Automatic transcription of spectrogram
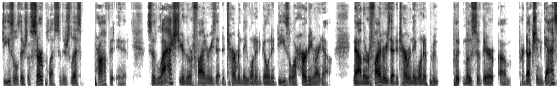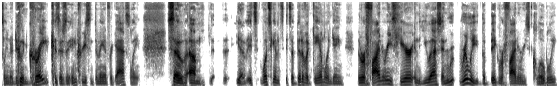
diesel there's a surplus, so there's less profit in it. So last year, the refineries that determined they wanted to go into diesel are hurting right now. Now the refineries that determined they want to put most of their um, production gasoline are doing great because there's an increase in demand for gasoline. So, um, you know, it's once again, it's, it's, a bit of a gambling game. The refineries here in the U.S. and really the big refineries globally,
